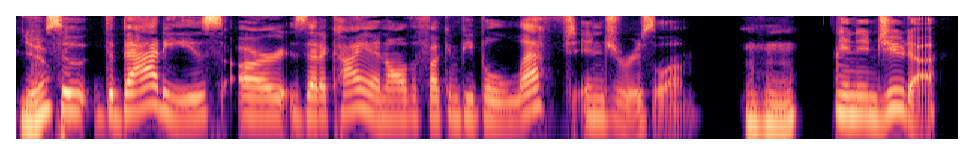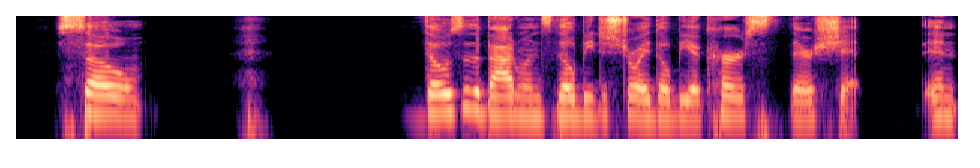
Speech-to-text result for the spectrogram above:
Yeah. So, the baddies are Zedekiah and all the fucking people left in Jerusalem hmm and in Judah. So, those are the bad ones. They'll be destroyed. They'll be a curse. They're shit. And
